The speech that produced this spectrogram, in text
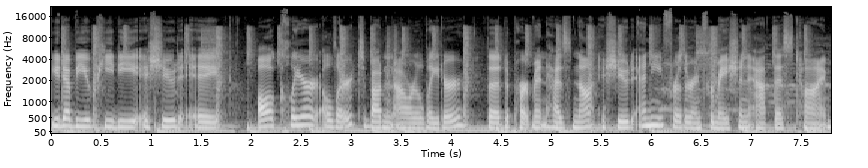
UWPD issued a all clear alert about an hour later. The department has not issued any further information at this time.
